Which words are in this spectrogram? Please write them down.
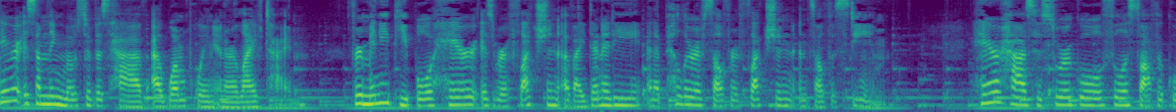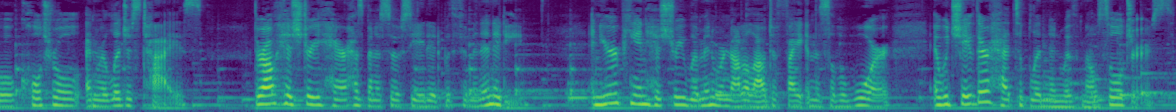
Hair is something most of us have at one point in our lifetime. For many people, hair is a reflection of identity and a pillar of self reflection and self esteem. Hair has historical, philosophical, cultural, and religious ties. Throughout history, hair has been associated with femininity. In European history, women were not allowed to fight in the Civil War and would shave their head to blend in with male soldiers.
